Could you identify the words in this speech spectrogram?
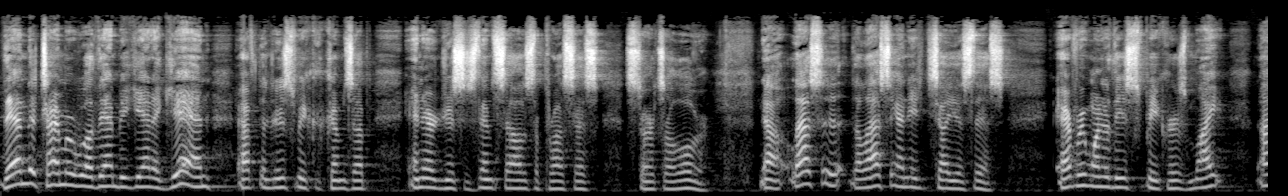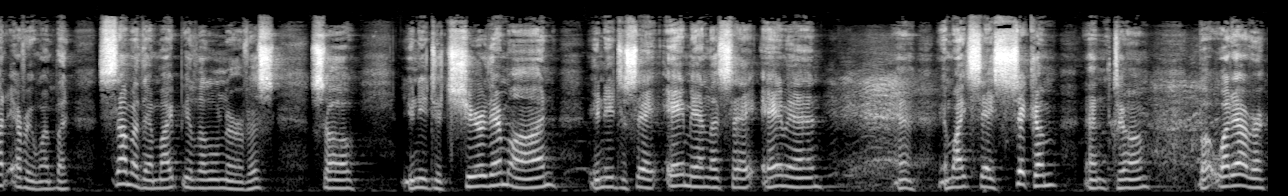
Then the timer will then begin again after the new speaker comes up and introduces themselves. The process starts all over. Now, last, the last thing I need to tell you is this every one of these speakers might, not everyone, but some of them might be a little nervous. So you need to cheer them on. You need to say amen. Let's say amen. amen. you might say sick them and to them, but whatever,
